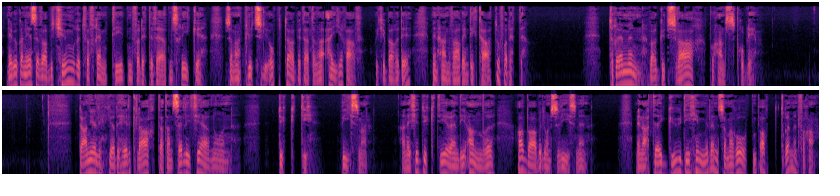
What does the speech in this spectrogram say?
Nebukaneser var bekymret for fremtiden for dette verdensriket som han plutselig oppdaget at han var eier av, og ikke bare det, men han var en diktator for dette. Drømmen var Guds svar på hans problem. Daniel gjør det helt klart at han selv ikke er noen dyktig vismann. Han er ikke dyktigere enn de andre av Babylons vismenn, men at det er Gud i himmelen som har åpenbart drømmen for ham.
